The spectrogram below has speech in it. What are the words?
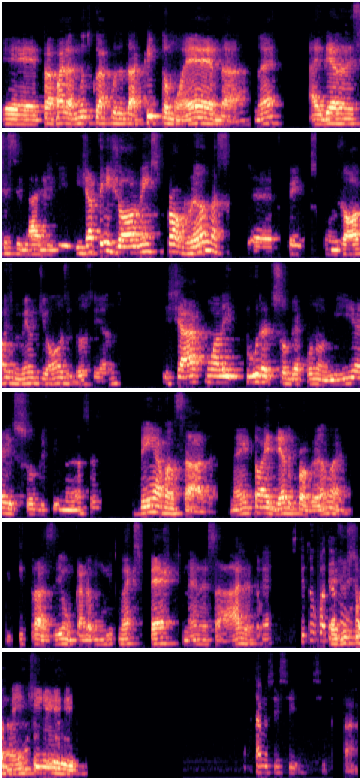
é, trabalham muito com a coisa da criptomoeda, né? a ideia da necessidade de. E já tem jovens, programas é, feitos com jovens, mesmo de 11, 12 anos, já com a leitura sobre economia e sobre finanças bem avançada. Né? Então, a ideia do programa de trazer um cara, um, um expert né, nessa área. Então, é, é justamente. Tá, não sei se, se tá,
